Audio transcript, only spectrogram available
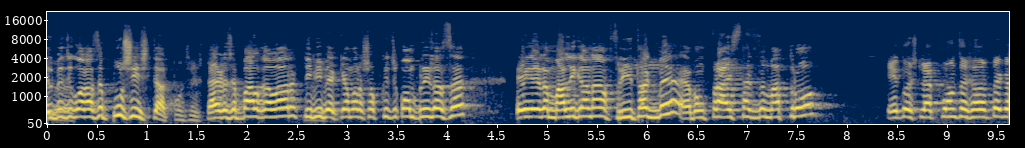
এলপিজি করা আছে। পুশি স্টার Push এটা হচ্ছে pearl colour TV back camera সবকিছু কমপ্লিট আছে। এই গাড়িটা মালিকানা ফ্রি থাকবে এবং প্রাইস থাকবে মাত্র একুশ লাখ পঞ্চাশ হাজার টাকা।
